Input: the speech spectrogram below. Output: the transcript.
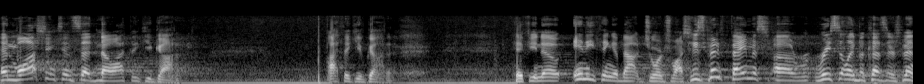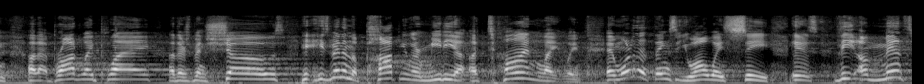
And Washington said, No, I think you got it. I think you've got it. If you know anything about George Washington, he's been famous uh, recently because there's been uh, that Broadway play, uh, there's been shows. He, he's been in the popular media a ton lately. And one of the things that you always see is the immense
